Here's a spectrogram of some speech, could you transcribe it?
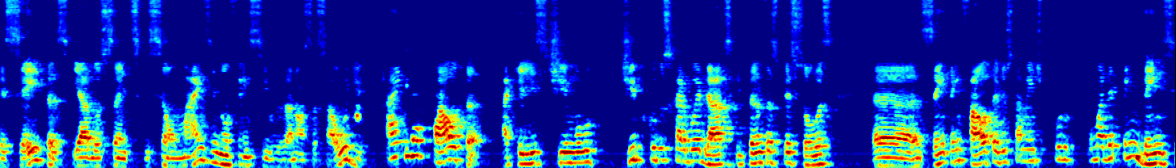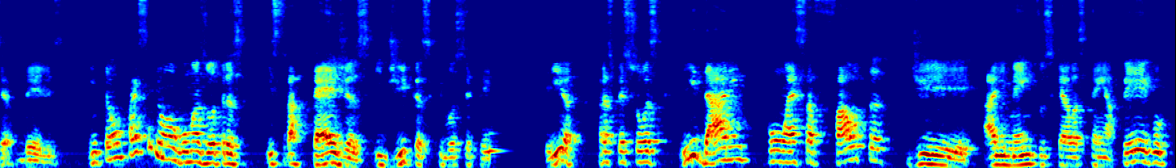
receitas e adoçantes que são mais inofensivos à nossa saúde, ainda falta aquele estímulo típico dos carboidratos que tantas pessoas uh, sentem falta justamente por uma dependência deles. Então, quais seriam algumas outras estratégias e dicas que você teria para as pessoas lidarem com essa falta de alimentos que elas têm apego,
